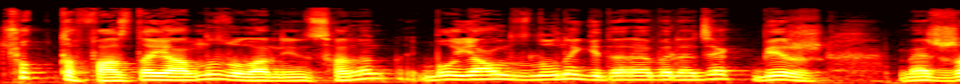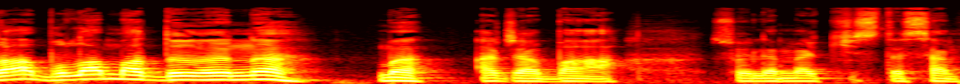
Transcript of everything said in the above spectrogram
çok da fazla yalnız olan insanın bu yalnızlığını giderebilecek bir mecra bulamadığını mı acaba söylemek istesem?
